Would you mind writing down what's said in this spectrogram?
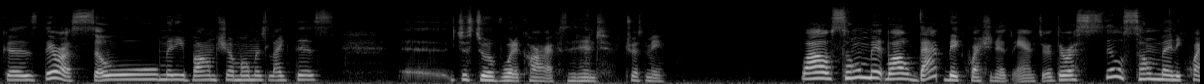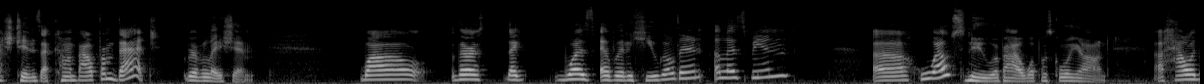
because there are so many bombshell moments like this uh, just to avoid a car accident. Trust me. While so ma- while that big question is answered, there are still so many questions that come about from that revelation. While there's like, was Evelyn Hugo then a lesbian? Uh, who else knew about what was going on? Uh, how does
